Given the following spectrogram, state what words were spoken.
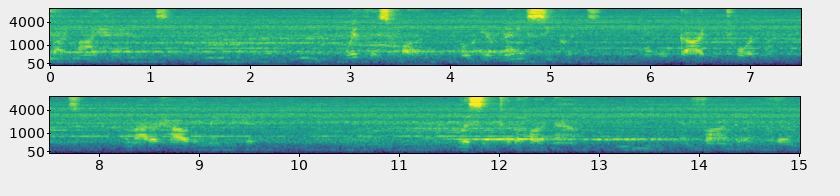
by my hands. With this heart, you will hear many secrets, and will guide you toward my words, no matter how they may be hidden. Listen to the heart now, and find another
